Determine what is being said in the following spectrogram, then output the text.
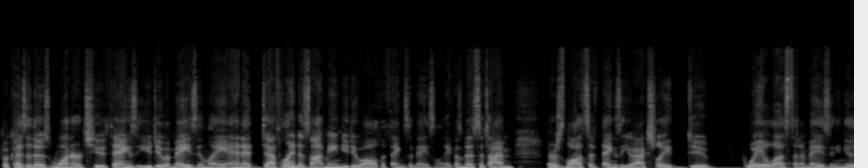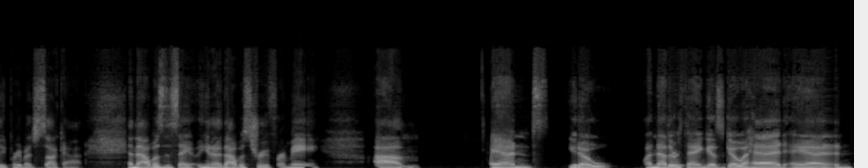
because of those one or two things that you do amazingly. And it definitely does not mean you do all the things amazingly because most of the time there's lots of things that you actually do way less than amazing and you pretty much suck at. And that was the same, you know, that was true for me. Um, and, you know, another thing is go ahead and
